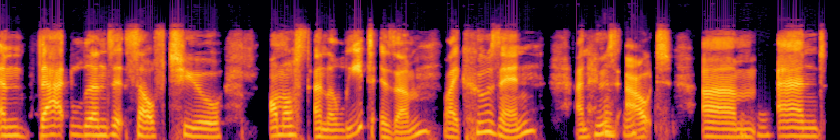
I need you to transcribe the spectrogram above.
and that lends itself to almost an elitism like who's in and who's Mhm. out um, Mhm. and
